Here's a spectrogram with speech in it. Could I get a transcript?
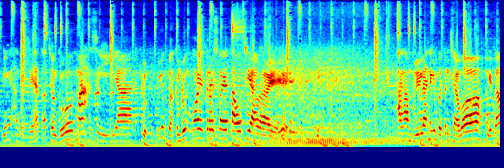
Ini anggur sehat aja nggo maksiat. Lho iki Mbah Gemblung koyo terus koyo tau siah wae. Alhamdulillah nih mboten Jawa gitu.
